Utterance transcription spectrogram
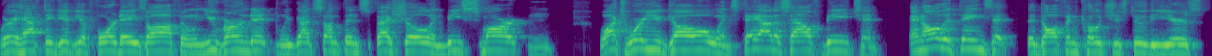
We have to give you four days off. And when you've earned it, we've got something special and be smart and watch where you go and stay out of South Beach and and all the things that the Dolphin coaches through the years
